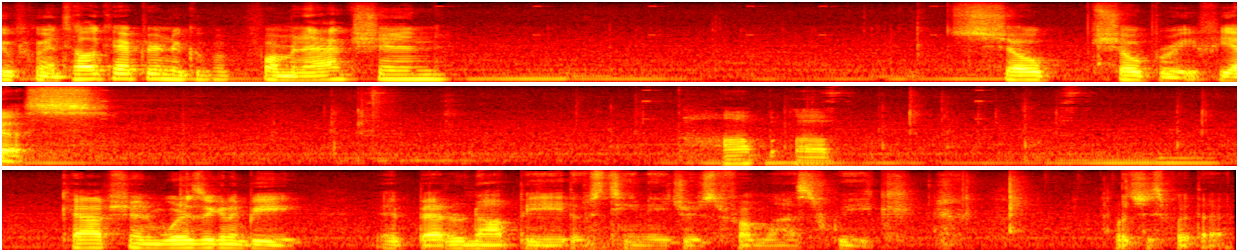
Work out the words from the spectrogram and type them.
Scoop command telecaptor in a group perform an action. Show show brief, yes. Pop up. Caption, what is it gonna be? It better not be those teenagers from last week. Let's just put that.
